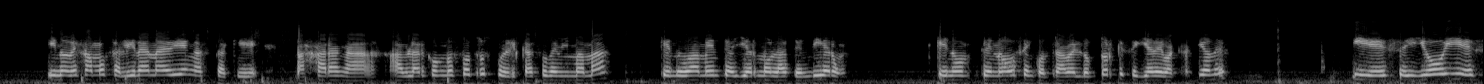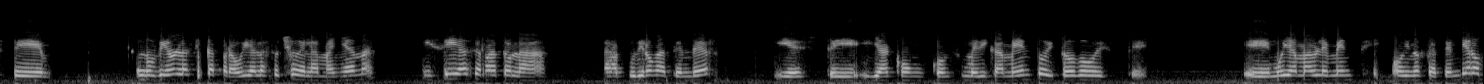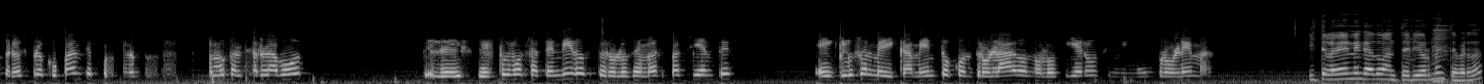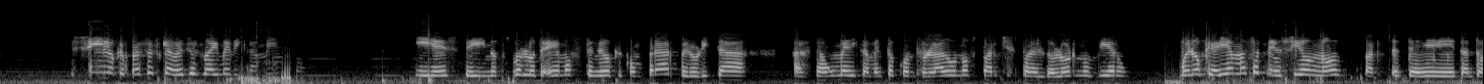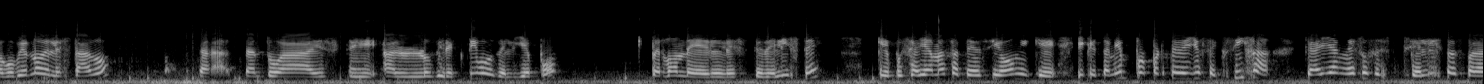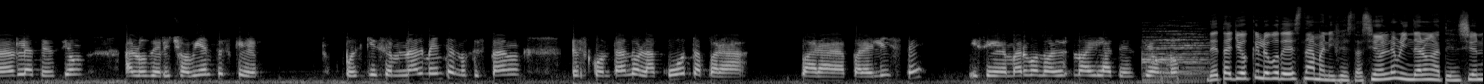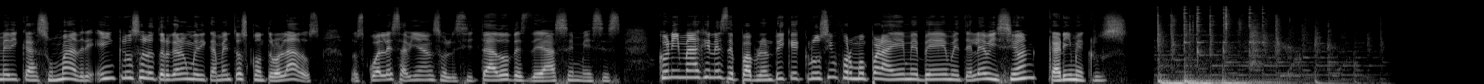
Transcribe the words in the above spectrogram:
y no dejamos salir a nadie hasta que bajaran a, hablar con nosotros por el caso de mi mamá que nuevamente ayer no la atendieron que no que no se encontraba el doctor que seguía de vacaciones. Y ese y hoy este nos dieron la cita para hoy a las 8 de la mañana y sí hace rato la, pudieron atender y este ya con, con su medicamento y todo este eh, muy amablemente hoy nos atendieron pero es preocupante porque nosotros vamos a alzar la voz este, fuimos atendidos pero los demás pacientes e incluso el medicamento controlado nos los dieron sin ningún problema. Y te lo habían negado anteriormente verdad sí lo que pasa es que a veces no hay medicamento y este y nosotros lo hemos tenido que comprar, pero ahorita hasta un medicamento controlado, unos parches para el dolor nos dieron. Bueno, que haya más atención, ¿no? tanto a gobierno del estado, tanto a este a los directivos del IEPO, perdón, del este del ISTE, que pues haya más atención y que y que también por parte de ellos exija que hayan esos especialistas para darle atención a los derechohabientes que pues quincenalmente nos están descontando la cuota para, para, para el ISTE y sin embargo no, no, hay la atención, ¿no? Detalló que luego de esta manifestación le brindaron atención médica a su madre e incluso le otorgaron medicamentos controlados, los cuales habían solicitado desde hace meses. Con imágenes de Pablo Enrique Cruz informó para MBM Televisión, Karime Cruz.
